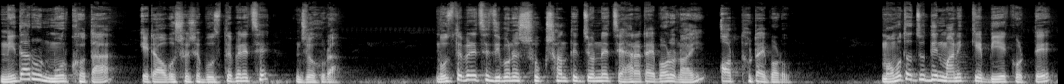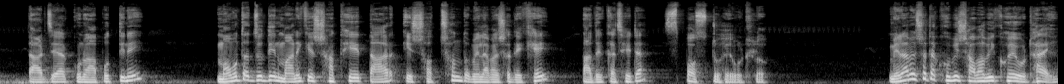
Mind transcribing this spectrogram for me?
নিদারুণ মূর্খতা, এটা অবশেষে বুঝতে পেরেছে জহুরা। বুঝতে পেরেছে জীবনের সুখ শান্তির জন্য চেহারাটাই বড় নয়, অর্থটাই বড়। মমতাজুদ্দিন মানিককে বিয়ে করতে তার যে আর কোনো আপত্তি নেই। মমতাজুদ্দিন মানিকের সাথে তার এ স্বচ্ছন্দ মেলামেশা দেখে তাদের কাছে এটা স্পষ্ট হয়ে উঠল। মেলামেশাটা খুবই স্বাভাবিক হয়ে ওঠায়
